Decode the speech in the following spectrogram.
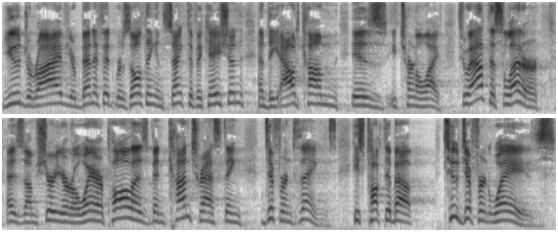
you derive your benefit resulting in sanctification, and the outcome is eternal life. Throughout this letter, as I'm sure you're aware, Paul has been contrasting different things. He's talked about two different ways.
